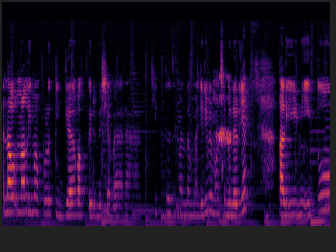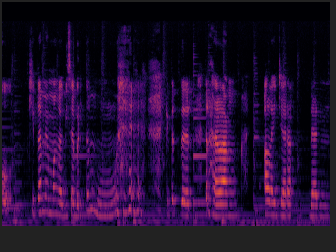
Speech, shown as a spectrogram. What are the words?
00.53 waktu Indonesia Barat. Gitu teman-teman. Jadi memang sebenarnya kali ini itu kita memang nggak bisa bertemu. kita ter, terhalang oleh jarak dan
